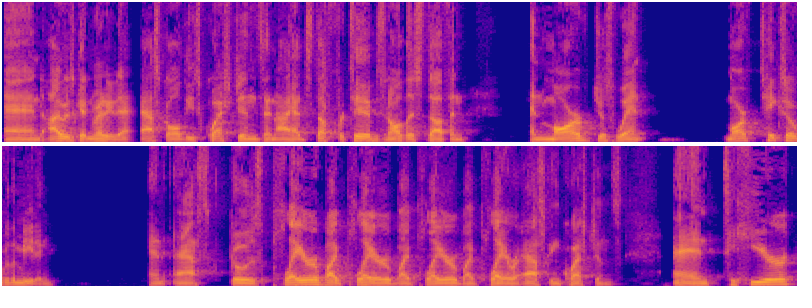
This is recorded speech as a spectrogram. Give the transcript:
and I was getting ready to ask all these questions, and I had stuff for Thibs and all this stuff, and and Marv just went. Marv takes over the meeting and ask goes player by player by player by player, asking questions. And to hear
